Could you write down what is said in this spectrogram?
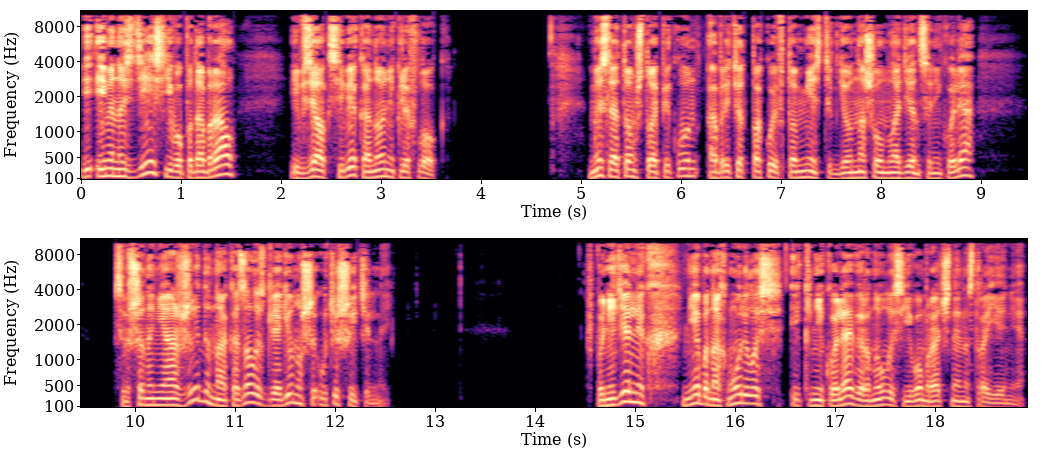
И именно здесь его подобрал и взял к себе каноник Лефлок. Мысль о том, что опекун обретет покой в том месте, где он нашел младенца Николя, совершенно неожиданно оказалась для юноши утешительной. В понедельник небо нахмурилось, и к Николя вернулось его мрачное настроение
